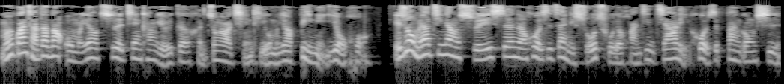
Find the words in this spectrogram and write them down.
我们会观察到，那我们要吃的健康有一个很重要的前提，我们要避免诱惑，也就是，我们要尽量随身呢，或者是在你所处的环境、家里或者是办公室，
